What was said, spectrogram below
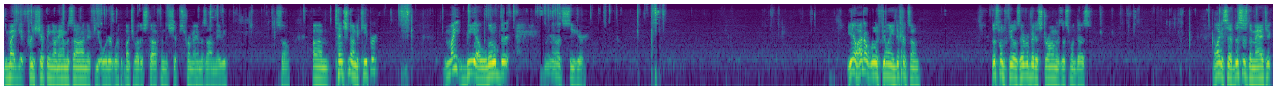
you might get free shipping on Amazon if you order it with a bunch of other stuff and the ships from Amazon maybe. So, um, tension on the Keyper might be a little bit, let's see here. You know, I don't really feel any difference on them. This one feels every bit as strong as this one does. And like I said, this is the magic.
